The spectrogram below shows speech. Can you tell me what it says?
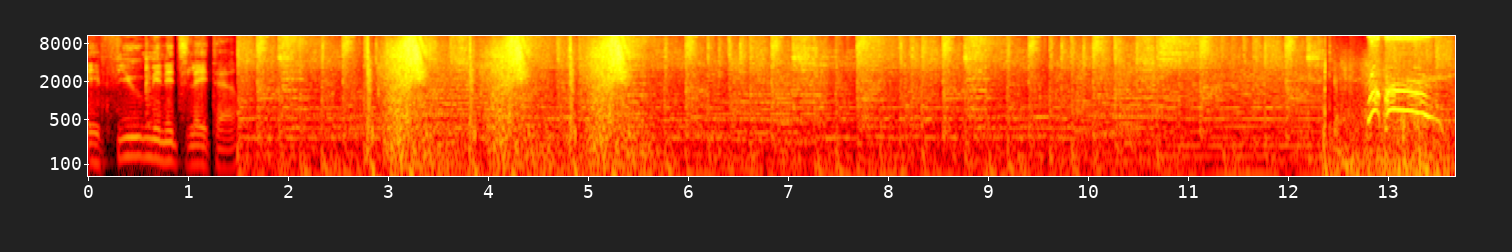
A few minutes later. Woohoo!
